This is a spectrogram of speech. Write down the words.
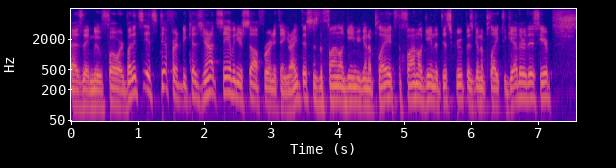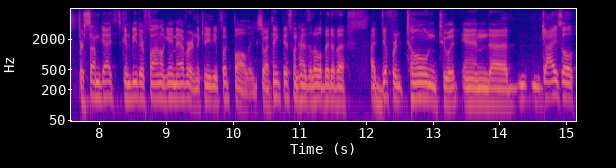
as they move forward. But it's it's different because you're not saving yourself for anything, right? This is the final game you're going to play. It's the final game that this group is going to play together this year. For some guys, it's going to be their final game ever in the Canadian Football League. So I think this one has a little bit of a, a different tone to it, and uh, guys will,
